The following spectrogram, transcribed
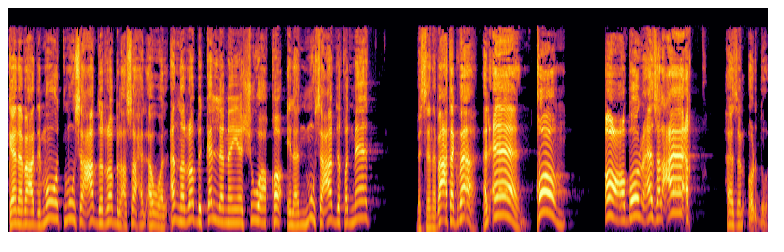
كان بعد موت موسى عبد الرب الأصح الأول. أن الرب كلم يشوع قائلا موسى عبد قد مات بس أنا بعتك بقى. الآن قم أعبر هذا العائق. هذا الأردن.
